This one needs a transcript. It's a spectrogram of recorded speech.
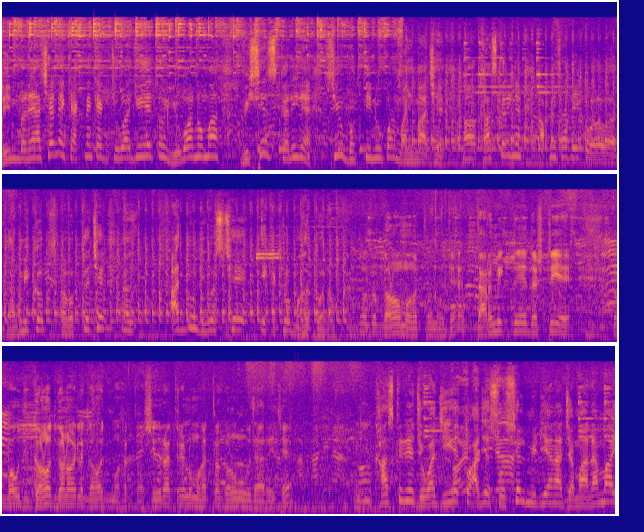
લીન બન્યા છે ને ક્યાંક ને ક્યાંક જોવા જોઈએ તો યુવાનોમાં વિશેષ કરીને શિવ ભક્તિનું પણ મહિમા છે. ખાસ કરીને આપણી સાથે એક ધાર્મિક ભક્ત છે. આજનો દિવસ છે એ કેટલો મહત્વનો? આજનો તો ઘણો મહત્વનો છે. ધાર્મિકની દ્રષ્ટિએ તો બહુ જ ઘણો જ ગણો એટલે ઘણો જ મહત્વ. શિવરાત્રિનું મહત્વ ઘણું વધારે છે. ખાસ કરીને જોવા જઈએ તો આજે સોશિયલ મીડિયાના જમાનામાં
